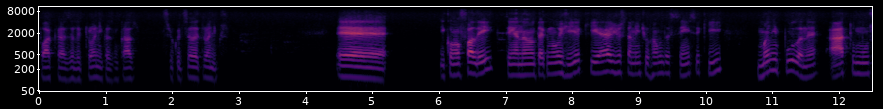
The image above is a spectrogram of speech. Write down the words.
placas eletrônicas, no caso, circuitos eletrônicos. É, e como eu falei, tem a nanotecnologia, que é justamente o ramo da ciência que manipula né, átomos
